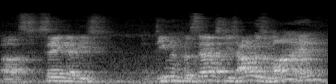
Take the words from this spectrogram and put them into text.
uh, saying that he's demon possessed, he's out of his mind.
